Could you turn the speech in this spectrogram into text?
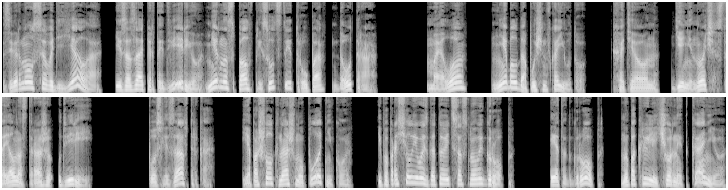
завернулся в одеяло и за запертой дверью мирно спал в присутствии трупа до утра. Майло не был допущен в каюту, хотя он день и ночь стоял на страже у дверей. После завтрака я пошел к нашему плотнику и попросил его изготовить сосновый гроб. Этот гроб мы покрыли черной тканью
